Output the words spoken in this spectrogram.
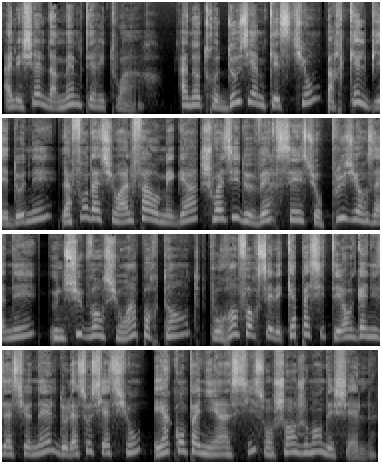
à l'échelle d'un même territoire. À notre deuxième question, par quel biais donné, la Fondation Alpha Omega choisit de verser sur plusieurs années une subvention importante pour renforcer les capacités organisationnelles de l'association et accompagner ainsi son changement d'échelle?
